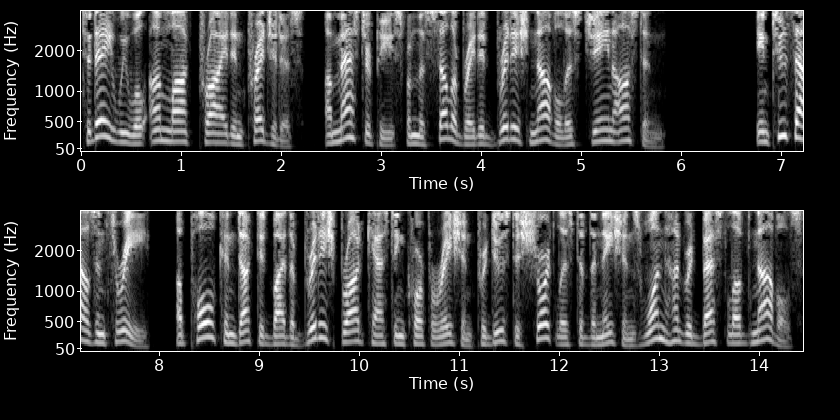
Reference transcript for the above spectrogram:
Today we will unlock Pride and Prejudice, a masterpiece from the celebrated British novelist Jane Austen. In 2003, a poll conducted by the British Broadcasting Corporation produced a shortlist of the nation's 100 best loved novels.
